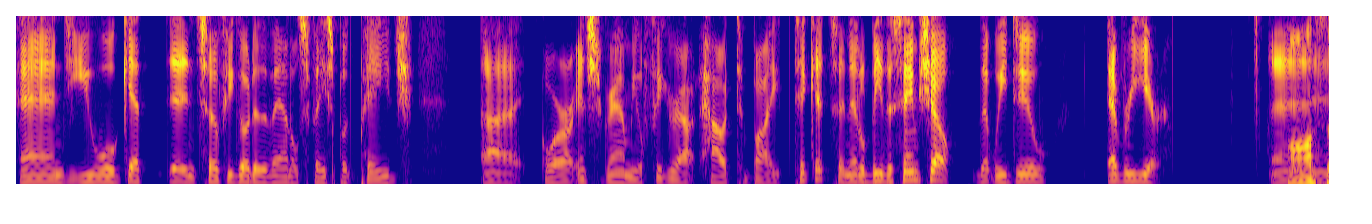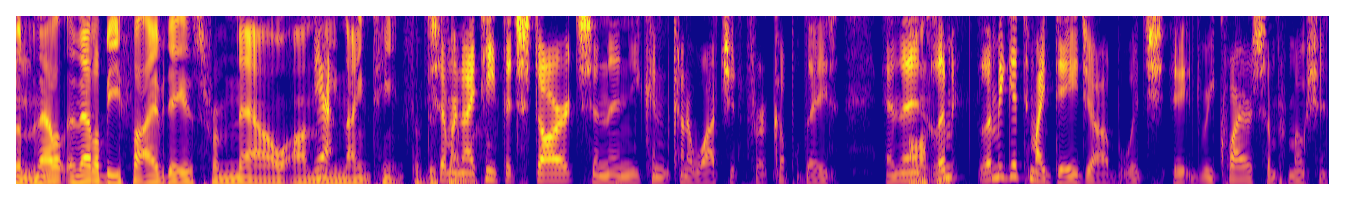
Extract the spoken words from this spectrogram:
and you will get. And so if you go to the Vandals Facebook page uh, or our Instagram, you'll figure out how to buy tickets, and it'll be the same show that we do every year. And Awesome. And that'll and that'll be five days from now on Yeah. the nineteenth of December December. nineteenth it starts, and then you can kind of watch it for a couple days. And then Awesome. let me let me get to my day job, which it requires some promotion.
